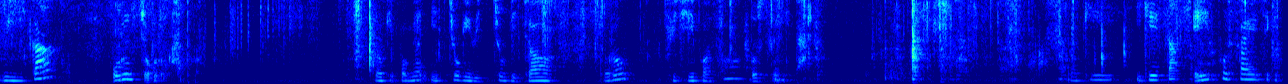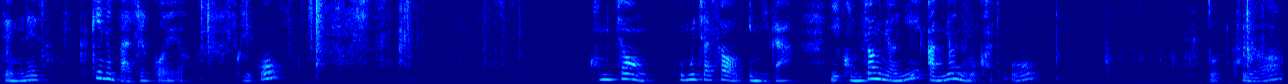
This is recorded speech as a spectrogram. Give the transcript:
위가 오른쪽으로 가도록 여기 보면 이쪽이 위쪽이죠. 도록 뒤집어서 놓습니다. 여기 이게 딱 A4 사이즈이기 때문에 크기는 맞을 거예요. 그리고 검정 고무자석입니다. 이 검정면이 앞면으로 가도록 놓고요.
